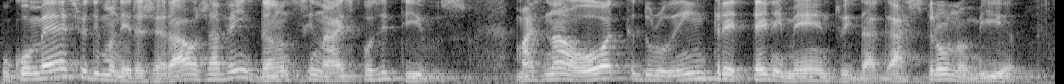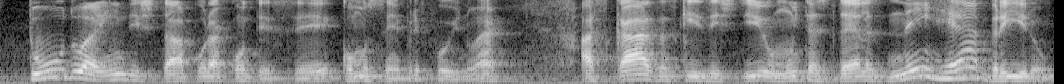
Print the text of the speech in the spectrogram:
O comércio, de maneira geral, já vem dando sinais positivos, mas na ótica do entretenimento e da gastronomia, tudo ainda está por acontecer como sempre foi, não é? As casas que existiam, muitas delas nem reabriram.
